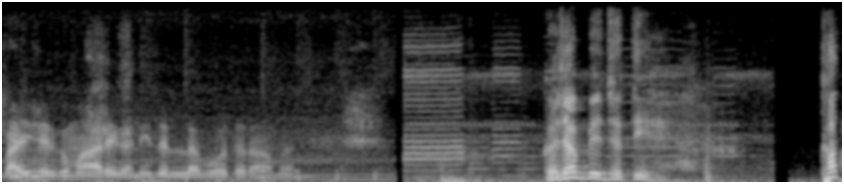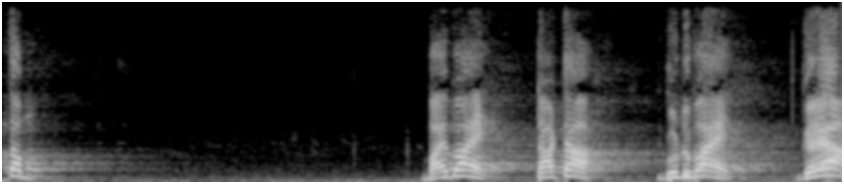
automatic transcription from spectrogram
भाई मेरे को मारेगा नहीं दल्ला बहुत आराम है। गजब बेइज्जती है। खत्म। बाय बाय टाटा गुड बाय गया।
